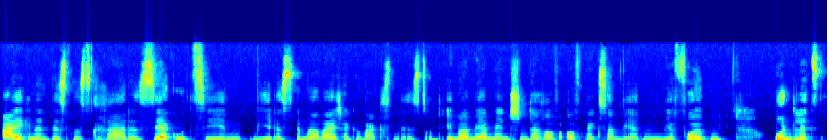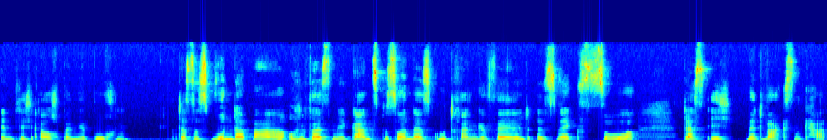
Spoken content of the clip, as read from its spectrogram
eigenen Business gerade sehr gut sehen, wie es immer weiter gewachsen ist und immer mehr Menschen darauf aufmerksam werden, mir folgen und letztendlich auch bei mir buchen. Das ist wunderbar und was mir ganz besonders gut dran gefällt, es wächst so, dass ich mitwachsen kann.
